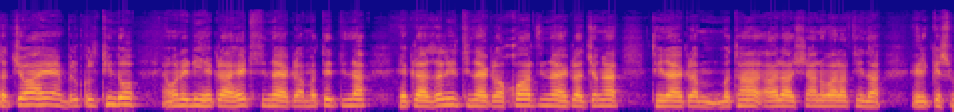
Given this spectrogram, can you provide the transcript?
سچو آهي ۽ بلڪل ٿيندو ۽ ان ڏينهن هڪڙا هيٺ ٿيندا هڪڙا مٿي ٿيندا هڪڙا ذليل ٿيندا هڪڙا خوار ٿيندا هڪڙا چڱا ٿيندا هڪڙا مٿان اعليٰ شان وارا ٿيندا اهڙي قسم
